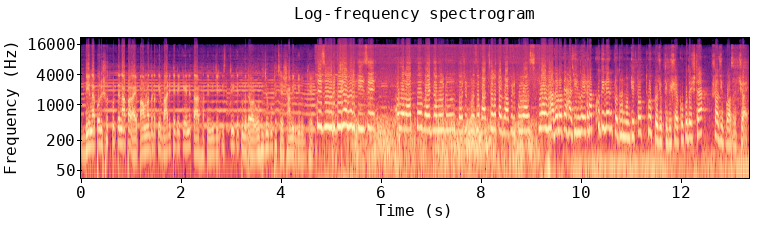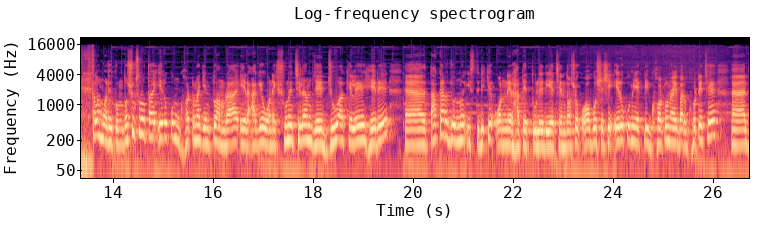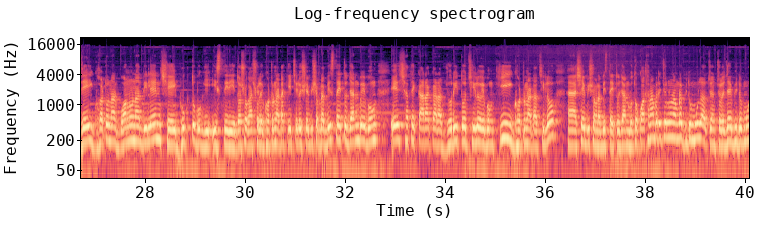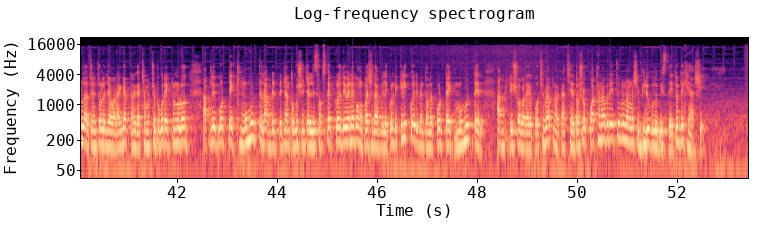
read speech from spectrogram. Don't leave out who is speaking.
Speaker 1: দেনা পরিশোধ করতে না পারায় পাওনাদারকে বাড়িতে ডেকে এনে তার হাতে নিজের স্ত্রীকে তুলে দেওয়ার অভিযোগ উঠেছে স্বামীর বিরুদ্ধে।
Speaker 2: আদালতে হাজির হয়ে সাক্ষ্য দিলেন প্রধানমন্ত্রী তথ্য প্রযুক্তি বিষয়ক উপদেষ্টা সজীব ওয়াজেদ জয়।
Speaker 3: আসসালামু আলাইকুম। দর্শক শ্রোতা এরকম ঘটনা কিন্তু আমরা এর আগেও অনেক শুনেছিলাম যে জুয়া খেলে হেরে আহ, টাকার জন্য স্ত্রীকে অন্যের হাতে তুলে দিয়েছেন। দর্শক অবশেষে এরকমই একটি ঘটনা এবার ঘটেছে আহ, যেই ঘটনার বর্ণনা দিলেন সেই ভুক্তভোগী স্ত্রী দর্শক আসলে ঘটনাটা কী ছিল সে বিষয়ে আমরা বিস্তারিত জানব এবং এর সাথে কারা কারা জড়িত ছিল এবং কি ঘটনাটা ছিল আহ, সেই বিষয়ে আমরা বিস্তারিত জানব। তো কথা না বাড়ি চলুন আমরা ভিডিও মূল আলোচনা চলে যাই। ভিডিও মূল আলোচনা চলে যাওয়ার আগে আপনার কাছে আমার ছোটো করে একটু অনুরোধ আপনি প্রত্যেক মুহূর্তের আপডেট পেয়ে যান অবশ্যই চ্যানেল সাবস্ক্রাইব করে দেবেন এবং পাশে থাকা বেলাইকনটি ক্লিক করে দেবেন তাহলে প্রত্যেক মুহূর্তের আপডেটটি সবার আগে পৌঁছাবে আপনার কাছে। দর্শক কথা না বাড়িয়ে চলুন আমরা সেই ভিডিওগুলো বিস্তারিত দেখে আসি।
